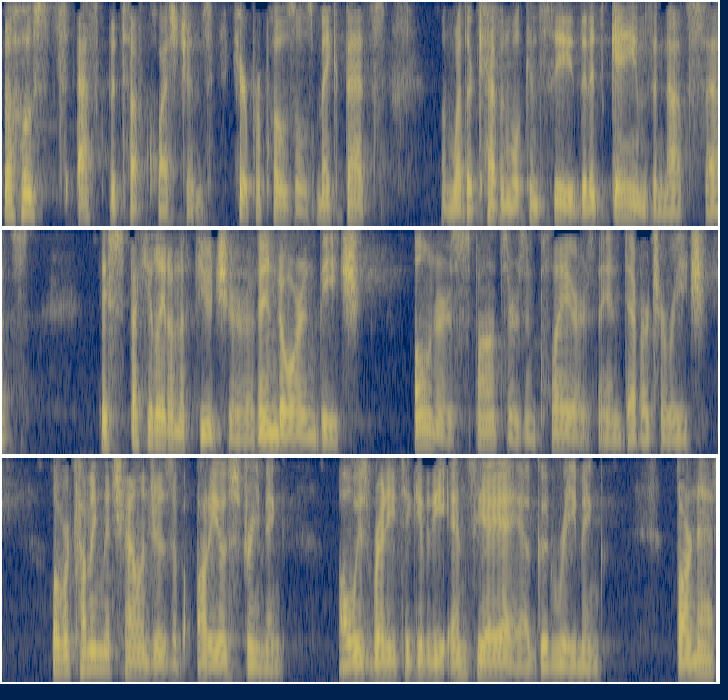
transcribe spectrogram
The hosts ask the tough questions, hear proposals, make bets on whether Kevin will concede that it's games and not sets. They speculate on the future of indoor and beach, owners, sponsors, and players they endeavor to reach, overcoming the challenges of audio streaming, always ready to give the NCAA a good reaming. Barnett,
